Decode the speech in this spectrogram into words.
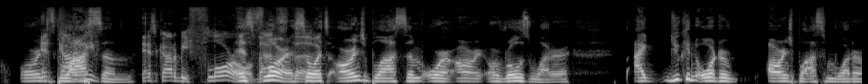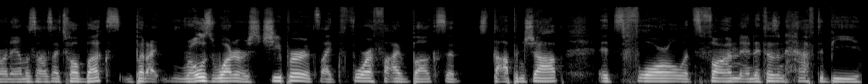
orange It's gotta be blossom. It's got to be floral. it's floral, the- so it's orange blossom or orange or rose water. I you can order orange blossom water on Amazon. It's like twelve bucks, but I, rose water is cheaper. It's like four or five bucks at Stop and Shop. It's floral, it's fun, and it doesn't have to be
